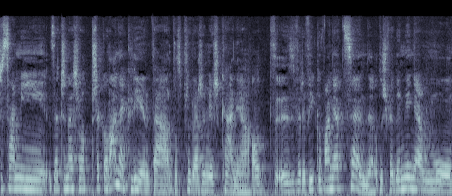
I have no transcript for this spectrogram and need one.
Czasami zaczyna się od przekonania klienta do sprzedaży mieszkania, od y, zweryfikowania ceny, od uświadomienia mu,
